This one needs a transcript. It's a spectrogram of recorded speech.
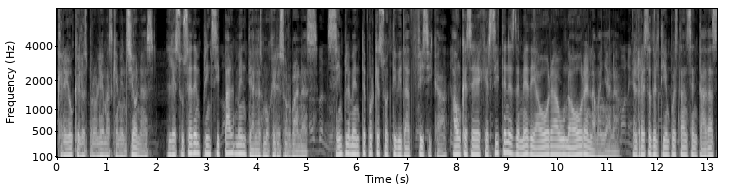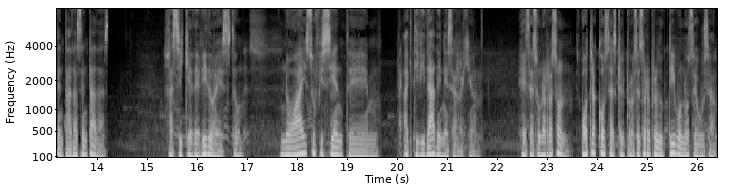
Creo que los problemas que mencionas le suceden principalmente a las mujeres urbanas, simplemente porque su actividad física, aunque se ejerciten es de media hora a una hora en la mañana, el resto del tiempo están sentadas, sentadas, sentadas. Así que debido a esto, no hay suficiente actividad en esa región. Esa es una razón. Otra cosa es que el proceso reproductivo no se usa.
